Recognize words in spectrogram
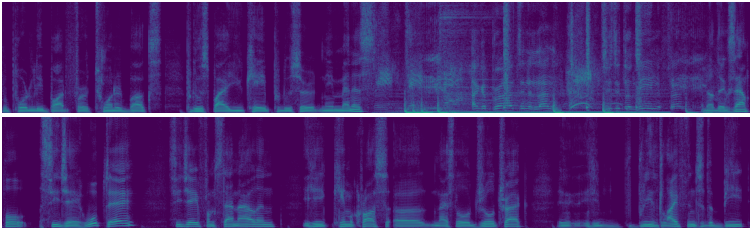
reportedly bought for 200 bucks, produced by a UK producer named Menace. Another example, CJ Whoop eh? Day. CJ from Staten Island. He came across a nice little drill track. and He breathed life into the beat,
